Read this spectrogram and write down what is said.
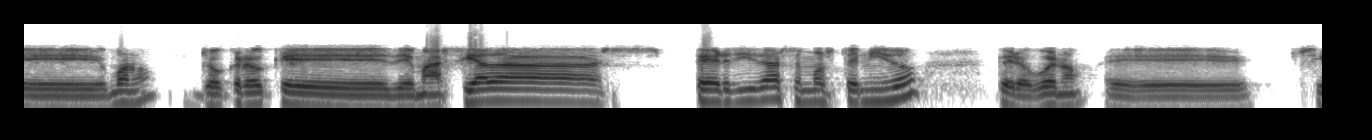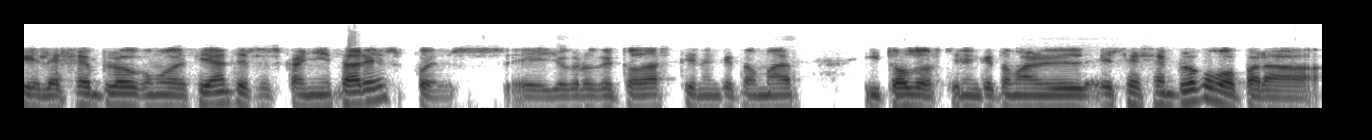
Eh, bueno, yo creo que demasiadas pérdidas hemos tenido, pero bueno, eh, si el ejemplo, como decía antes, es Cañizares, pues eh, yo creo que todas tienen que tomar y todos tienen que tomar el- ese ejemplo como para,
